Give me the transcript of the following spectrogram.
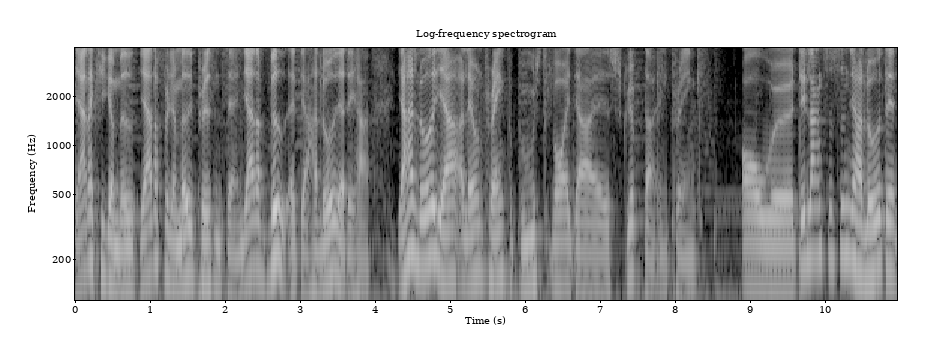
jer der kigger med, jer der følger med i Prison-serien, jer der ved, at jeg har lovet jer det her, jeg har lovet jer at lave en prank på Boost, hvor at jeg øh, scripter en prank. Og øh, det er lang tid siden, jeg har lovet den.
